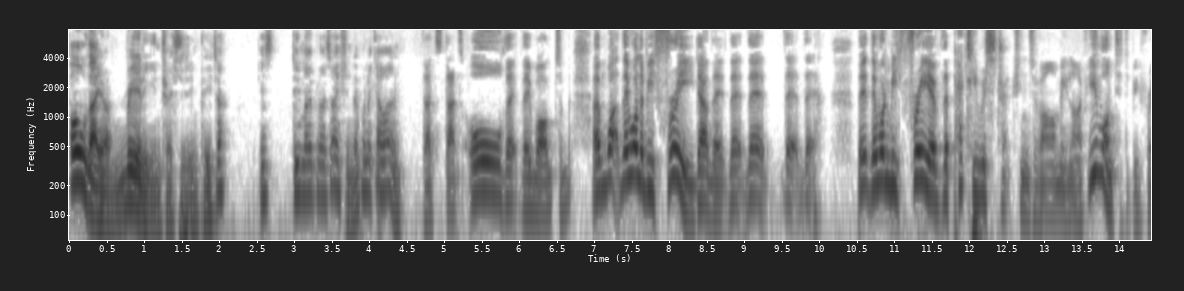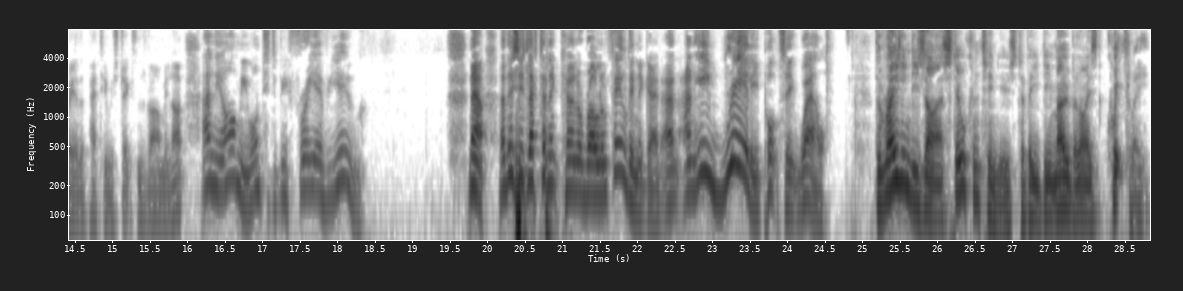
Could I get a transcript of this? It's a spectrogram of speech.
all they are really interested in, Peter, is demobilisation. They want to go home. That's that's all that they want. And what they want to be free, don't they? They they they they, they, want to be free of the petty restrictions of army life. You wanted to be free of the petty restrictions of army life, and the army wanted to be free of you. Now, uh, this is Lieutenant Colonel Rowland Feilding again, and, and he really puts it well. The raging desire still continues to be demobilised quickly.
